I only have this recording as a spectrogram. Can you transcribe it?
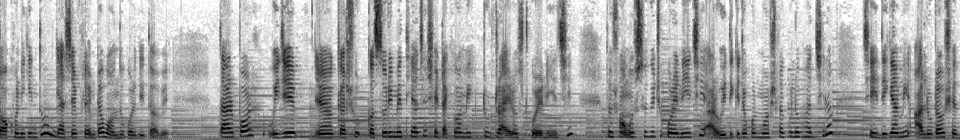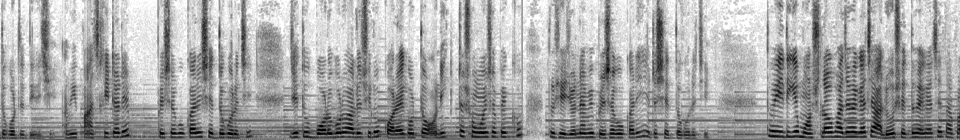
তখনই কিন্তু গ্যাসের ফ্লেমটা বন্ধ করে দিতে হবে। তারপর ওই যে কসুরি মেথি আছে, সেটাকেও আমি একটু ড্রাই রোস্ট করে নিয়েছি। তো সমস্ত কিছু করে নিয়েছি, আর ওইদিকে যখন মশলাগুলো ভাজছিলাম সেই দিকে আমি আলুটাও সেদ্ধ করতে দিয়েছি। আমি পাঁচ লিটারের প্রেশার কুকারে সেদ্ধ করেছি। যেহেতু বড় বড় আলু ছিল, কড়াই করতে অনেকটা সময় সাপেক্ষ, তো সেই জন্য আমি প্রেশার কুকারেই এটা সেদ্ধ করেছি। তো এইদিকে মশলাও ভাজা হয়ে গেছে, আলুও সেদ্ধ হয়ে গেছে, তারপর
